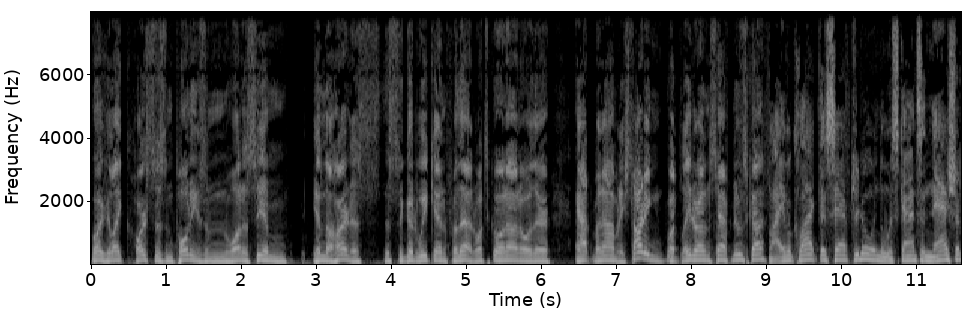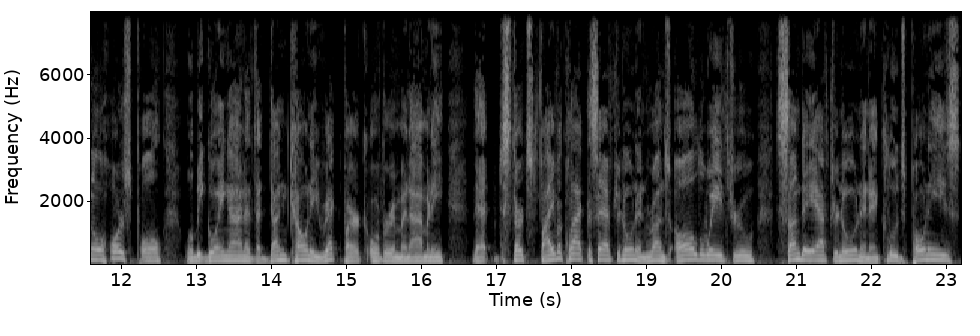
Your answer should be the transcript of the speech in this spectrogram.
boy, if you like horses and ponies and want to see them in the harness, this is a good weekend for that. What's going on over there at Menomonie? Starting, what, later on this afternoon, Scott? Five o'clock this afternoon, the Wisconsin National Horse Pull will be going on at the Dunn County Rec Park over in Menomonie. That starts five o'clock this afternoon and runs all the way through Sunday afternoon and includes ponies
